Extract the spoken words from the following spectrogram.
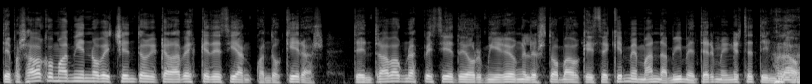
¿te pasaba como a mí en 900 que cada vez que decían cuando quieras, te entraba una especie de hormigueo en el estómago que dice, ¿quién me manda a mí meterme en este tinglao?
